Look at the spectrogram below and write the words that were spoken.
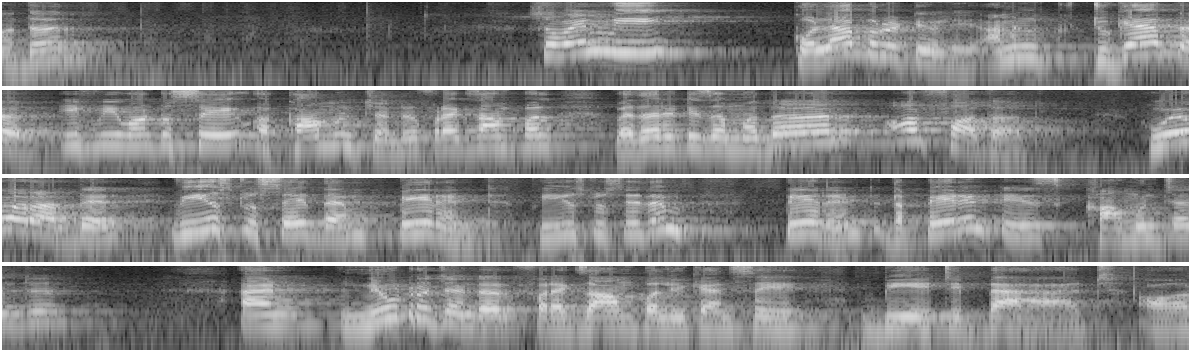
mother. So when we collaboratively i mean together if we want to say a common gender for example whether it is a mother or father whoever are there we used to say them parent. We used to say them parent. The parent is common gender. And neutral gender for example you can say bat bat or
